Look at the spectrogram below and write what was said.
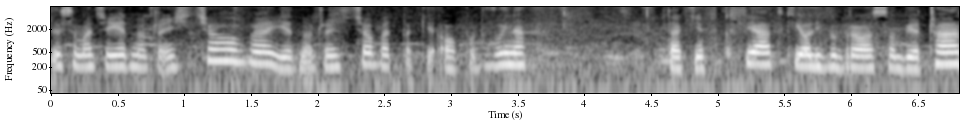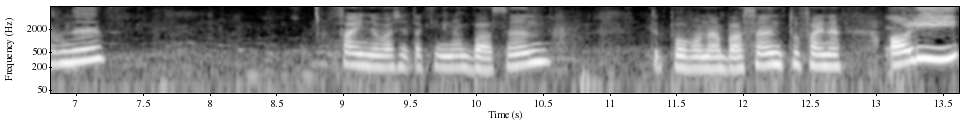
Jeszcze macie jednoczęściowe, jednoczęściowe, takie o, podwójne. Takie w kwiatki. Oli wybrała sobie czarny. Fajny właśnie taki na basen. Typowo na basen. Tu fajne. Oli!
